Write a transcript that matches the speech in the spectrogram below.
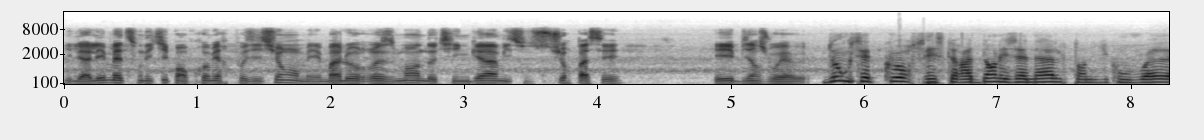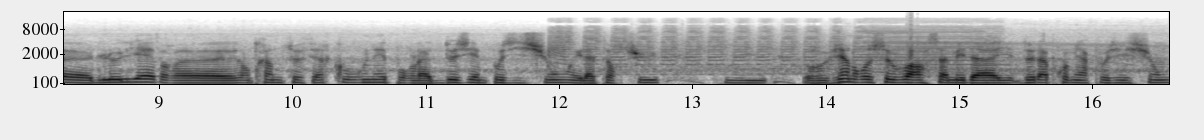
il allait mettre son équipe en première position, mais malheureusement, Nottingham, ils sont surpassés. Et bien joué à eux. Donc cette course restera dans les annales, tandis qu'on voit le lièvre en train de se faire couronner pour la deuxième position et la tortue qui vient de recevoir sa médaille de la première position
